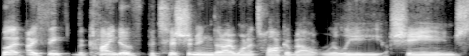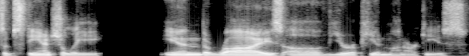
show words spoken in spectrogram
But I think the kind of petitioning that I want to talk about really changed substantially in the rise of European monarchies.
